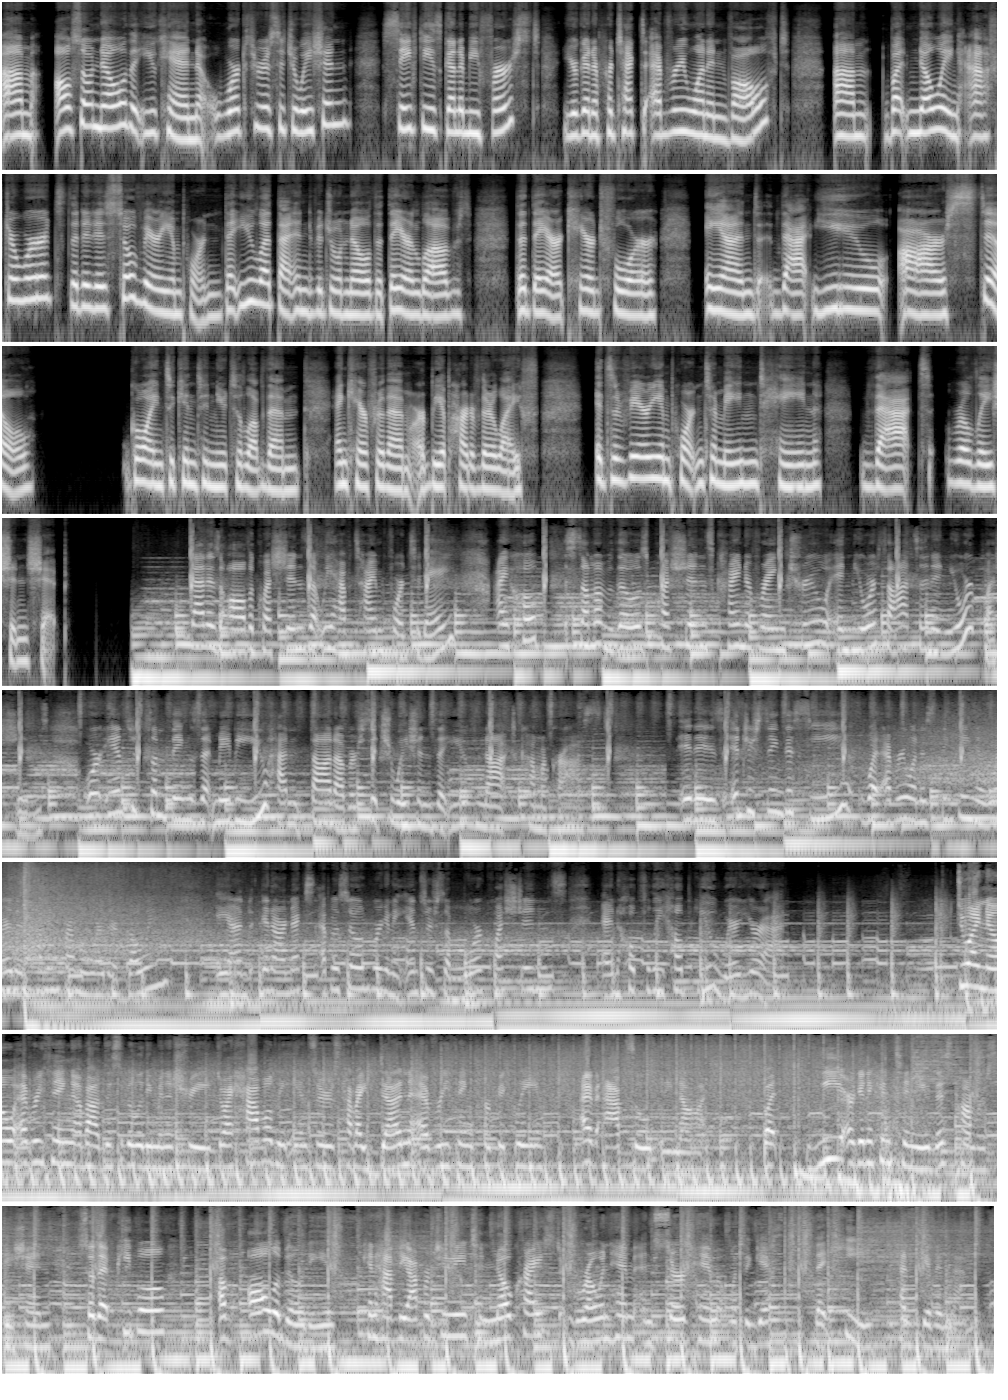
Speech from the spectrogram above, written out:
Um, also, know that you can work through a situation. Safety is going to be first. You're going to protect everyone involved. Um, but knowing afterwards that it is so very important that you let that individual know that they are loved, that they are cared for, and that you are still going to continue to love them and care for them or be a part of their life. It's very important to maintain that relationship. That is all the questions that we have time for today. I hope some of those questions kind of rang true in your thoughts and in your questions, or answered some things that maybe you hadn't thought of or situations that you've not come across. It is interesting to see what everyone is thinking and where they're coming from and where they're going. And in our next episode, we're going to answer some more questions and hopefully help you where you're at. Do I know everything about disability ministry? Do I have all the answers? Have I done everything perfectly? I have absolutely not. But we are going to continue this conversation so that people of all abilities can have the opportunity to know Christ, grow in Him, and serve Him with the gifts that He has given them.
